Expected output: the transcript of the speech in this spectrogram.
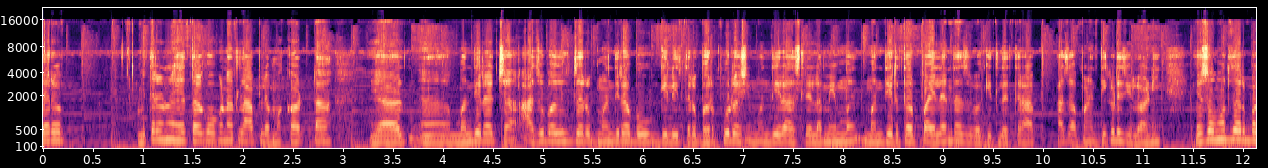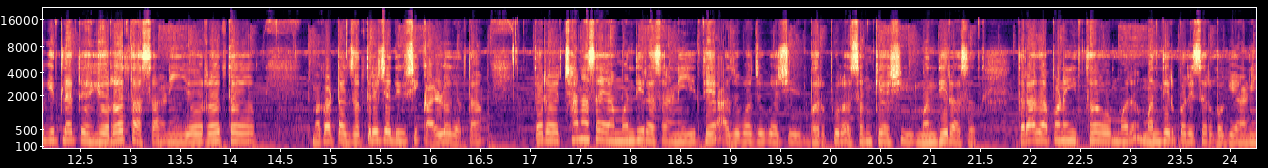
तर मित्रांनो हे तळकोकणातला आपल्या मकाट्टा या मंदिराच्या आजूबाजू जर मंदिरं बघू गेली तर भरपूर अशी मंदिरं असलेला मी म मंदिर तर पहिल्यांदाच बघितलं तर आप आज आपण तिकडे गेलो आणि ह्यो समोर जर बघितलं तर ह्यो रथ असा आणि ह्यो रथ अ, वाटतं जत्रेच्या दिवशी काढलो जाता. तर छान असा या मंदिर असा आणि इथे आजूबाजू अशी भरपूर असंख्य अशी मंदिरं असत. तर आज आपण इथं मर मंदिर परिसर बघूया आणि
